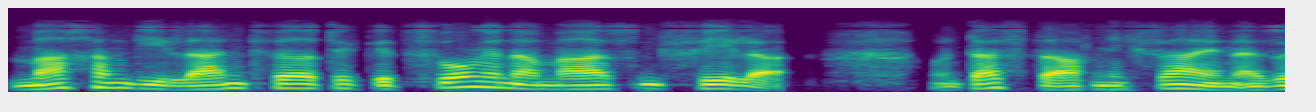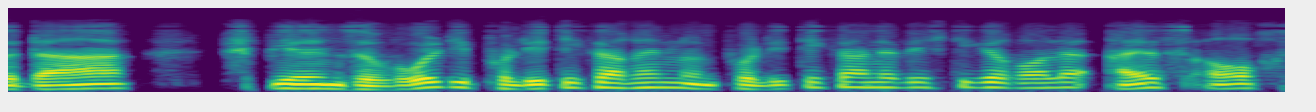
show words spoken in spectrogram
machen die Landwirte gezwungenermaßen Fehler. Und das darf nicht sein. Also da spielen sowohl die Politikerinnen und Politiker eine wichtige Rolle, als auch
